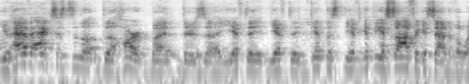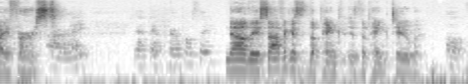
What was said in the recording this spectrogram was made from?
you have access to the, the heart, but there's uh you have to you have to get the you have to get the esophagus out of the way first. All right. Is that that purple thing? No, the esophagus is the pink is the pink tube. Oh, right.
